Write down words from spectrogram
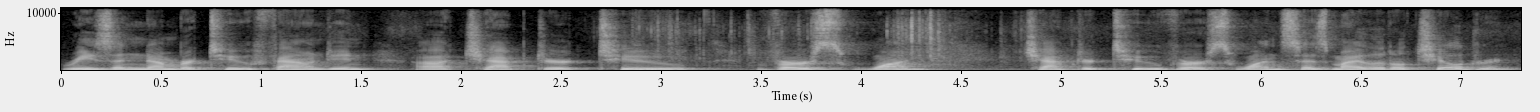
Reason number two, found in uh, chapter 2, verse 1. Chapter 2, verse 1 says, My little children,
